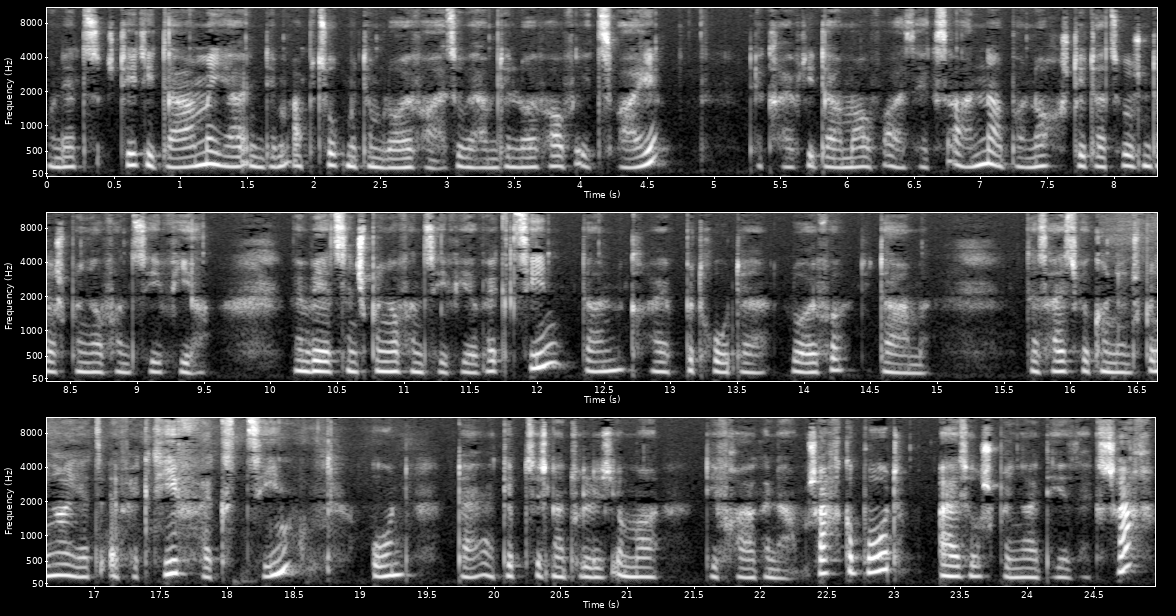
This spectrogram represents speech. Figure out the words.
Und jetzt steht die Dame ja in dem Abzug mit dem Läufer. Also wir haben den Läufer auf E2, der greift die Dame auf A6 an, aber noch steht dazwischen der Springer von C4. Wenn wir jetzt den Springer von C4 wegziehen, dann greift, bedroht der Läufer die Dame. Das heißt, wir können den Springer jetzt effektiv wegziehen und da ergibt sich natürlich immer die Frage nach dem Schachgebot. Also Springer D6 Schach.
